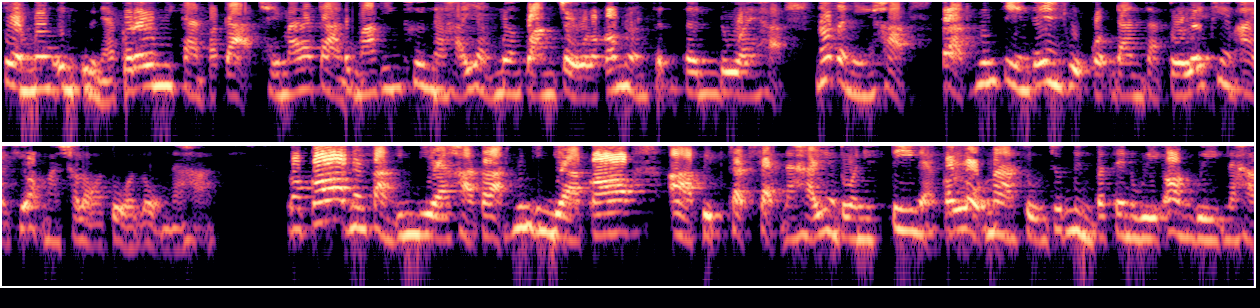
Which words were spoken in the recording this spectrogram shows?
ส่วนเมืองอื่นๆเนี่ยก็เริ่มมีการประกาศใช้มาตรการมากยิ่งขึ้นนะคะ อย่างเมืองกวางโจวแล้วก็เมืองเซินเจิ้นด้วยค่ะ นอกจากนี้ค่ะ ตลาดหุ้นจีนก็ยังถูกกดดันจากตัวเลข PMI ที่ออกมาชะลอตัวลงนะคะ แล้วก็ในฝั่งอินเดียค่ะ ตลาดหุ้นอินเดียก็ปิดแฟลตๆนะคะ อย่างตัวนิฟตี้เนี่ยก็ลบมา 0.1% week on week นะคะ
